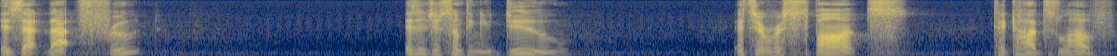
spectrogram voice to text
is that that fruit isn't just something you do, it's a response to God's love.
